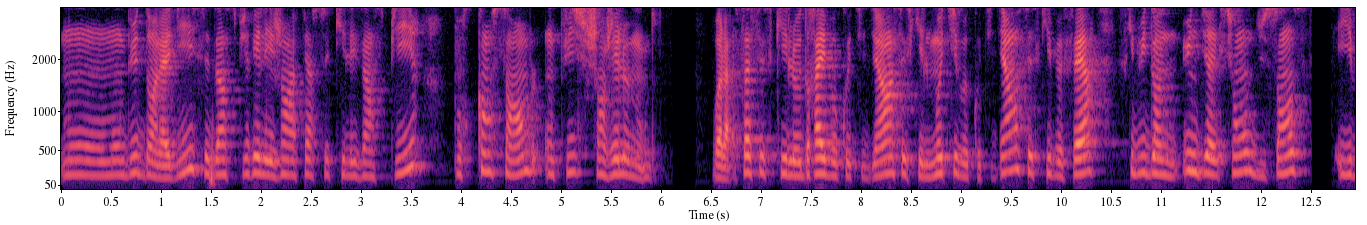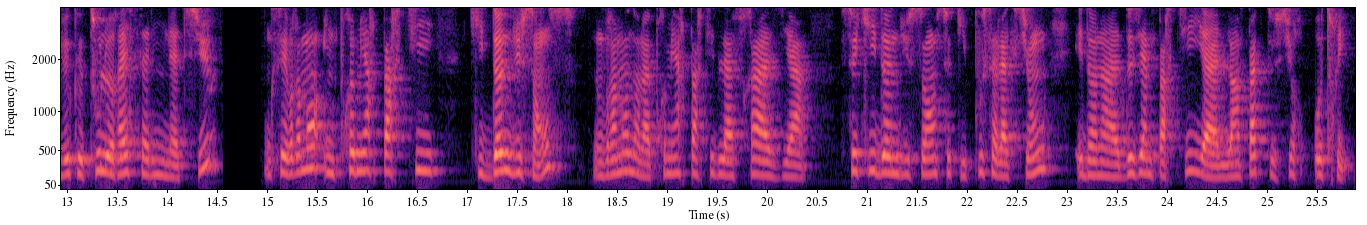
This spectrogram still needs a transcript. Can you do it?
mon but dans la vie, c'est d'inspirer les gens à faire ce qui les inspire pour qu'ensemble, on puisse changer le monde. Voilà, ça c'est ce qui le drive au quotidien, c'est ce qui le motive au quotidien, c'est ce qu'il veut faire, ce qui lui donne une direction, du sens, et il veut que tout le reste s'aligne là-dessus. Donc c'est vraiment une première partie qui donne du sens. Donc vraiment dans la première partie de la phrase, il y a ce qui donne du sens, ce qui pousse à l'action, et dans la deuxième partie, il y a l'impact sur autrui.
